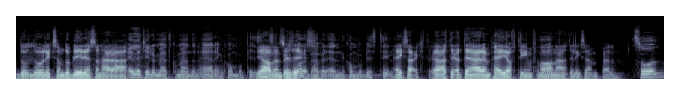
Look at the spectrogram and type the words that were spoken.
Då, Mm. då, liksom, då blir det en sån här, Eller till och med att commanden är en combo piece. Ja, men så du precis. bara behöver en combo piece till. exakt, att, att den är en payoff till inför Ja. till exempel. Så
